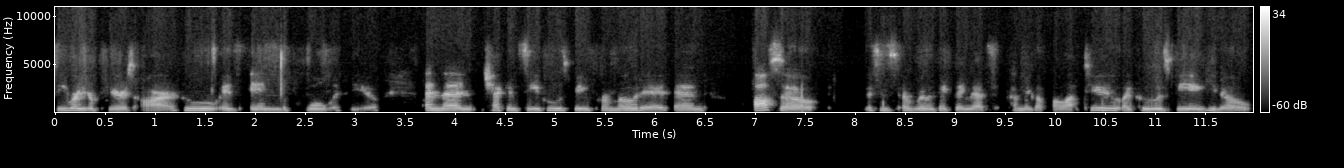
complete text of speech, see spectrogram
see where your peers are, who is in the pool with you, and then check and see who's being promoted. And also, this is a really big thing that's coming up a lot too, like who is being, you know,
